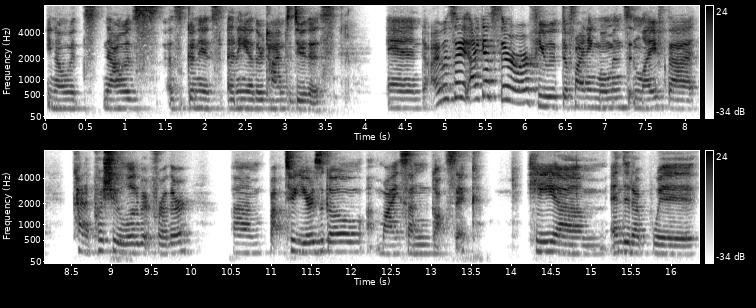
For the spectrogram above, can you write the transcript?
you know, it's now is as good as any other time to do this. And I would say, I guess there are a few defining moments in life that kind of push you a little bit further. Um, about two years ago, my son got sick. He um, ended up with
